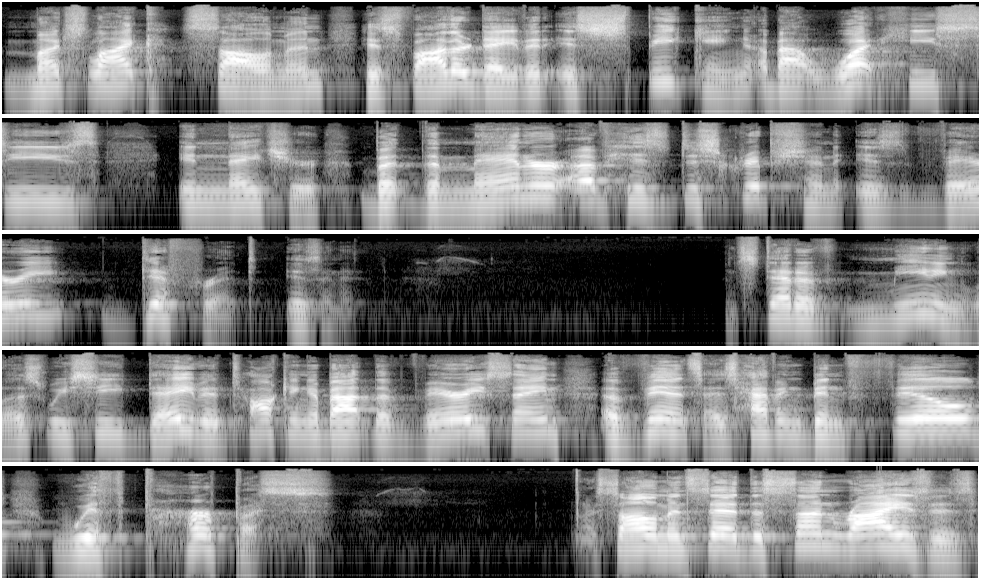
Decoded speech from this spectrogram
Much like Solomon, his father David is speaking about what he sees in nature, but the manner of his description is very different, isn't it? Instead of meaningless, we see David talking about the very same events as having been filled with purpose. Solomon said, The sun rises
